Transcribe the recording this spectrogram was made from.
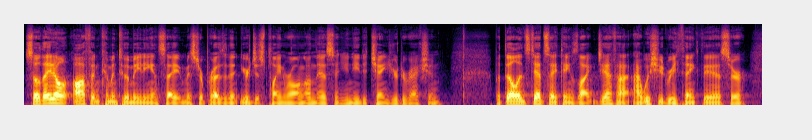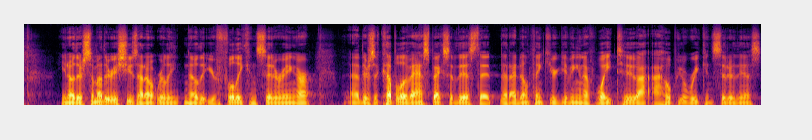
So they don't often come into a meeting and say, "Mr. President, you're just plain wrong on this, and you need to change your direction." But they'll instead say things like, "Jeff, I, I wish you'd rethink this," or you know, there's some other issues I don't really know that you're fully considering, or uh, there's a couple of aspects of this that, that I don't think you're giving enough weight to. I, I hope you'll reconsider this.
